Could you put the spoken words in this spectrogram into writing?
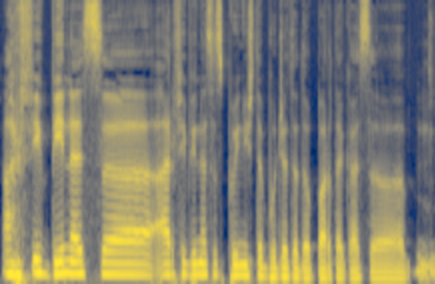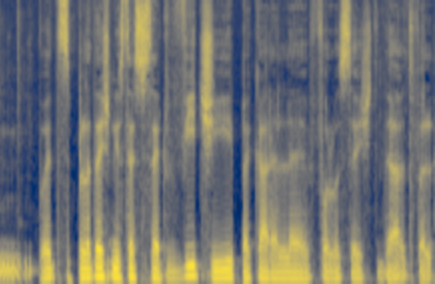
ar fi bine să ar fi bine să spui niște bugete deoparte ca să îți plătești niște servicii pe care le folosești de altfel.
